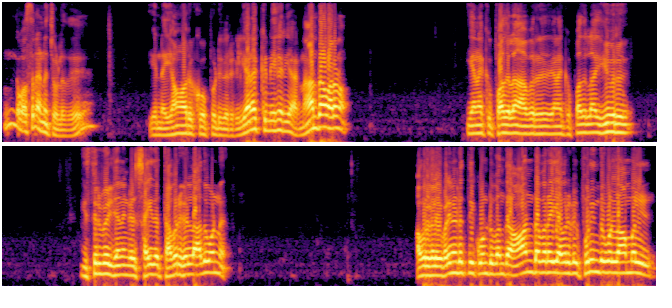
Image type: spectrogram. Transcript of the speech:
இந்த வசனம் என்ன சொல்லுது? என்னை யாருக்கு ஒப்பிடுவீர்கள்? எனக்கு நிகர் யார்? நான் தான் வரணும். எனக்கு பதிலாக அவர் எனக்கு பதிலாக இவர். இஸ்ரேல் ஜனங்கள் செய்த தவறுகள் அது ஒன்று அவர்களை வழிநடத்தி கொண்டு வந்த ஆண்டவரை அவர்கள் புரிந்து கொள்ளாமல்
